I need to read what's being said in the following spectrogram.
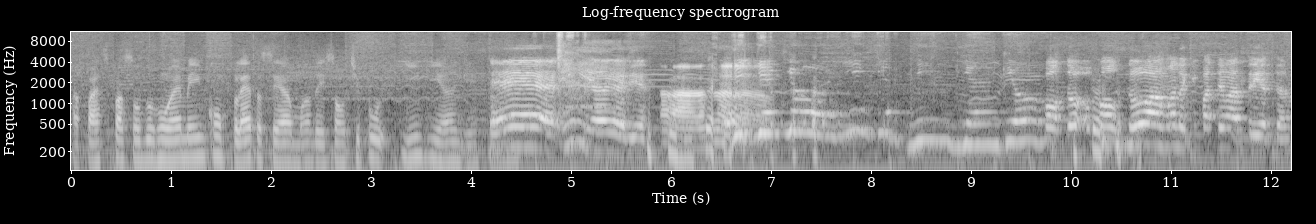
A participação do Juan é meio incompleta sem a Amanda e são tipo Ying Yang. É, Yin Yang ali. Ah, Faltou, faltou a Amanda aqui pra ter uma treta.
